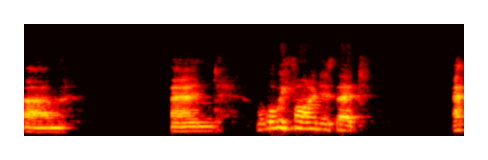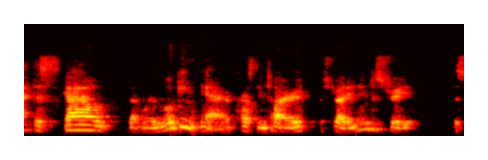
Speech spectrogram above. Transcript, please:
Um, and what we find is that at the scale that we're looking at across the entire Australian industry, the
